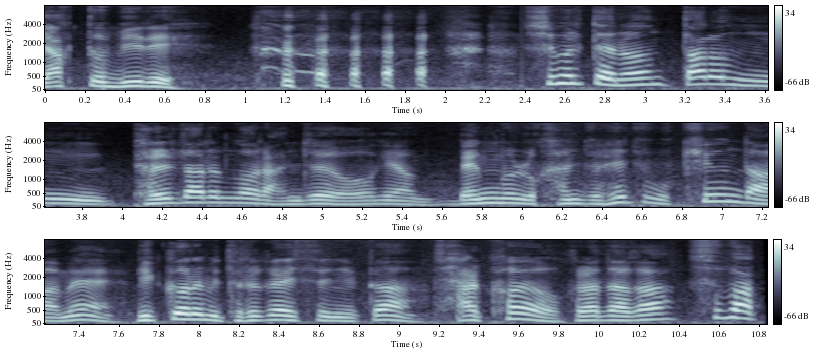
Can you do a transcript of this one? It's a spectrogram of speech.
약도 미리. 심을 때는 다른 별다른 걸 안 줘요. 그냥 맹물로 간주해주고 키운 다음에 밑거름이 들어가 있으니까 잘 커요. 그러다가 수박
